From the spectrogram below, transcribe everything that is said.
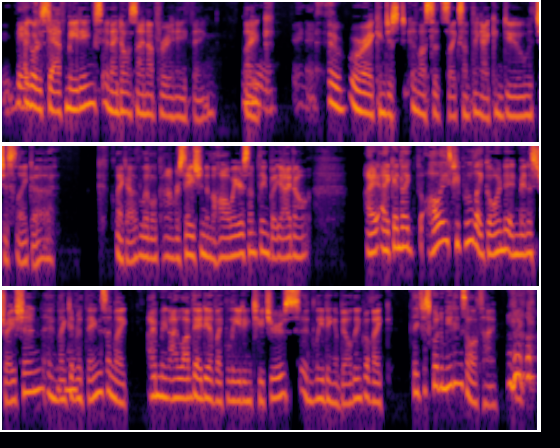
manage? I go to staff meetings and I don't sign up for anything. Like mm, very nice. Or, or I can just unless it's like something I can do with just like a like a little conversation in the hallway or something. But yeah, I don't I, I can like all these people who like go into administration and like mm-hmm. different things. I'm like, I mean, I love the idea of like leading teachers and leading a building, but like they just go to meetings all the time, like,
